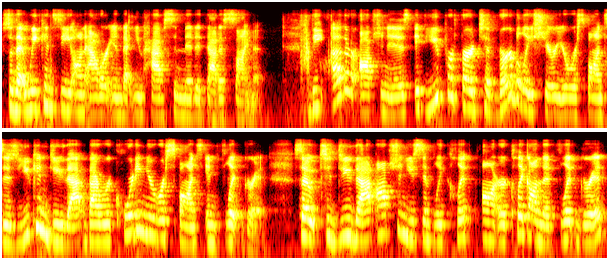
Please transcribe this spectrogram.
so that we can see on our end that you have submitted that assignment. The other option is if you prefer to verbally share your responses, you can do that by recording your response in Flipgrid. So to do that option, you simply click on or click on the Flipgrid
